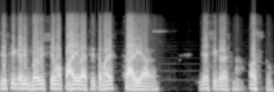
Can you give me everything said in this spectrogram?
જેથી કરી ભવિષ્યમાં પાળી વાછરી તમારે સારી આવે. જય શ્રી કૃષ્ણ. અસ્તુ.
